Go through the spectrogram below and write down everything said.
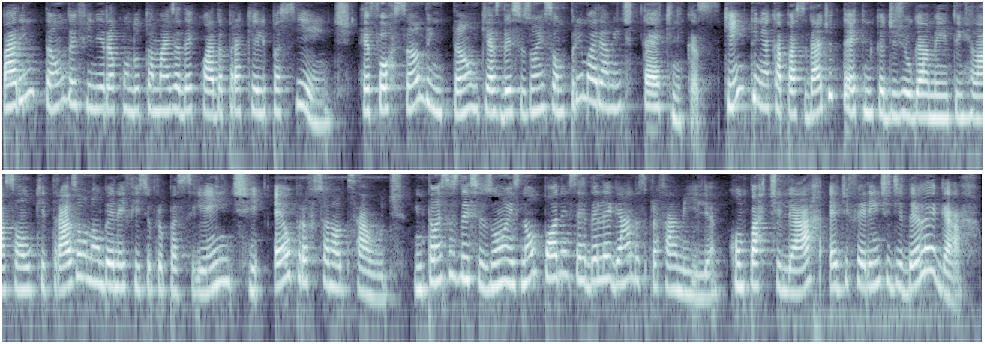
para então definir a conduta mais adequada para aquele paciente. Reforçando então que as decisões são primariamente técnicas. Quem tem a capacidade técnica de julgamento em relação ao que traz ou não benefício para o paciente é o profissional de saúde. Então essas decisões não podem ser delegadas para a família. Compartilhar é diferente de delegar.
